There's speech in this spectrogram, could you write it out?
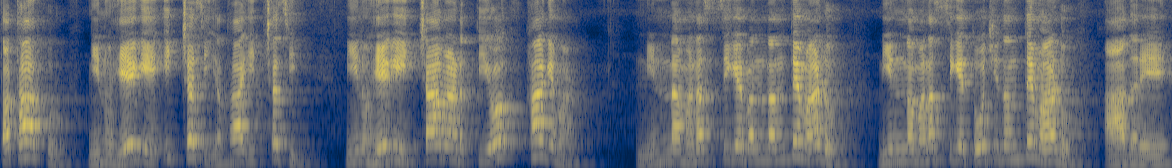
ತಥಾ ಕುರು, ನೀನು ಹೇಗೆ ಇಚ್ಛಸಿ, ಯಥಾ ಇಚ್ಛಸಿ, ನೀನು ಹೇಗೆ ಇಚ್ಛಾ ಮಾಡುತ್ತೀಯೋ ಹಾಗೆ ಮಾಡು. ನಿನ್ನ ಮನಸ್ಸಿಗೆ ಬಂದಂತೆ ಮಾಡು, ನಿನ್ನ ಮನಸ್ಸಿಗೆ ತೋಚಿದಂತೆ ಮಾಡು. ಆದರೆ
